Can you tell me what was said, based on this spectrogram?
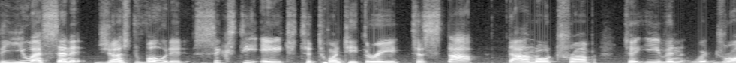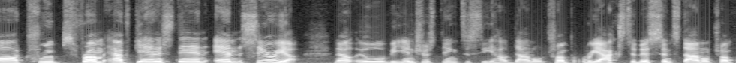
the US Senate just voted 68 to 23 to stop Donald Trump to even withdraw troops from Afghanistan and Syria. Now, it will be interesting to see how Donald Trump reacts to this, since Donald Trump,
